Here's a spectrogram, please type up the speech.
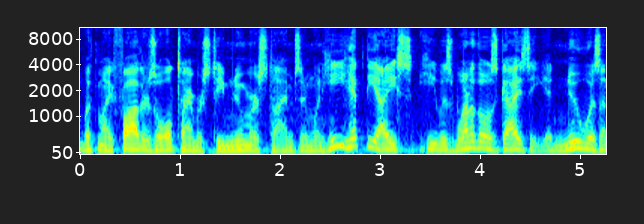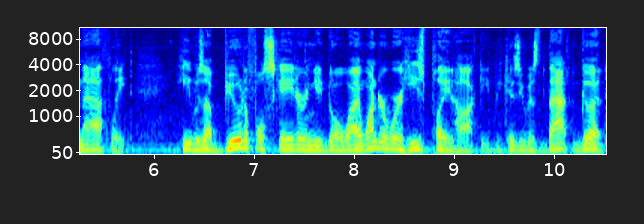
with my father's old timers team numerous times, and when he hit the ice, he was one of those guys that you knew was an athlete. He was a beautiful skater, and you'd go, well, I wonder where he's played hockey because he was that good.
